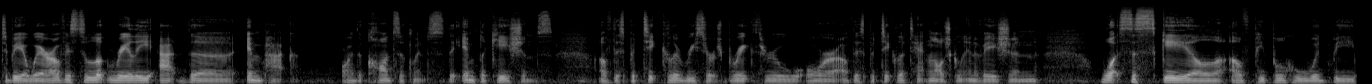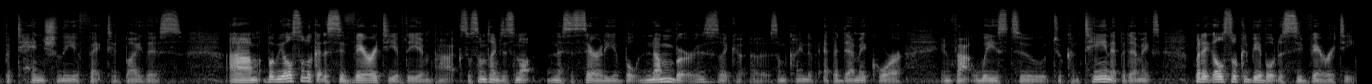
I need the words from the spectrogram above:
to be aware of is to look really at the impact or the consequence, the implications of this particular research breakthrough or of this particular technological innovation what's the scale of people who would be potentially affected by this. Um, but we also look at the severity of the impact. So sometimes it's not necessarily about numbers, like uh, some kind of epidemic or, in fact, ways to, to contain epidemics, but it also could be about the severity.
